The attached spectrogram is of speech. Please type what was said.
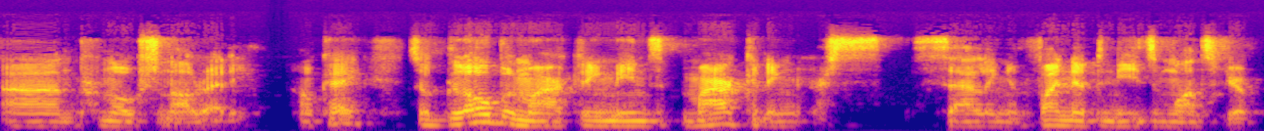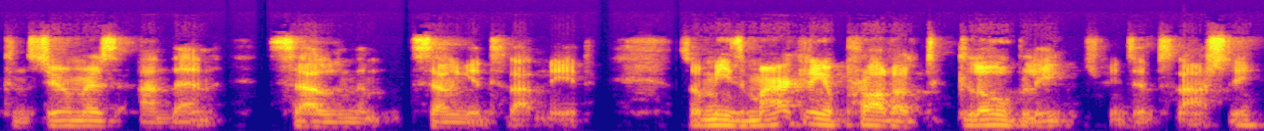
and promotion already. Okay, so global marketing means marketing or selling and finding out the needs and wants of your consumers and then selling them, selling into that need. So it means marketing a product globally, which means internationally,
